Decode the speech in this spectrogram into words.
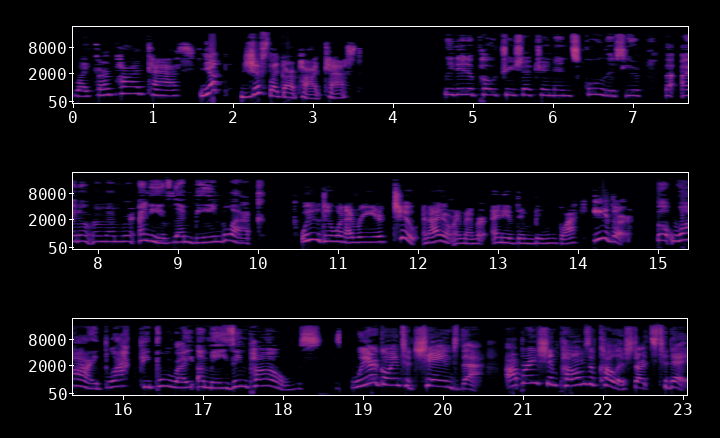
Like our podcast. Yep, just like our podcast. We did a poetry section in school this year, but I don't remember any of them being black. We do one every year too, and I don't remember any of them being black either. But why? Black people write amazing poems. We are going to change that. Operation Poems of Color starts today.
